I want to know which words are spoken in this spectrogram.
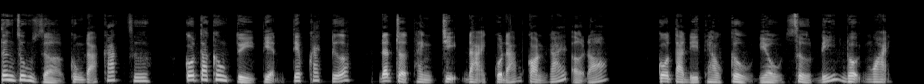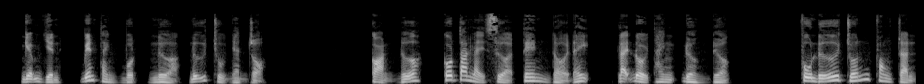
Tương Dung giờ cũng đã khác xưa. Cô ta không tùy tiện tiếp khách nữa, đã trở thành trị đại của đám con gái ở đó. Cô ta đi theo cửu điều xử lý nội ngoại, nghiễm nhiên biến thành một nửa nữ chủ nhân rồi. Còn nữa, cô ta lại sửa tên rồi đây, lại đổi thành đường đường. Phụ nữ trốn phong trần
